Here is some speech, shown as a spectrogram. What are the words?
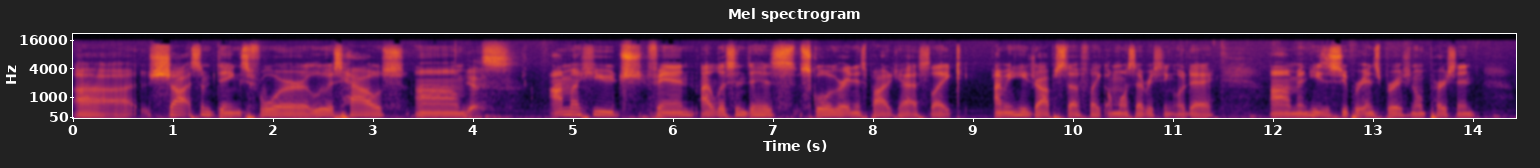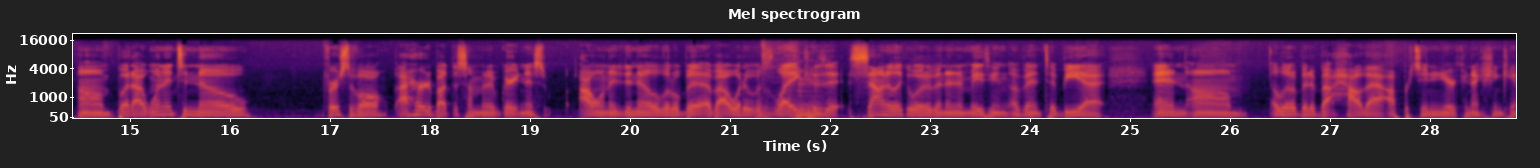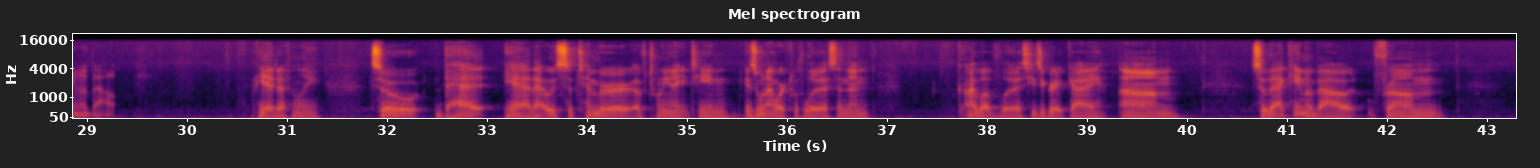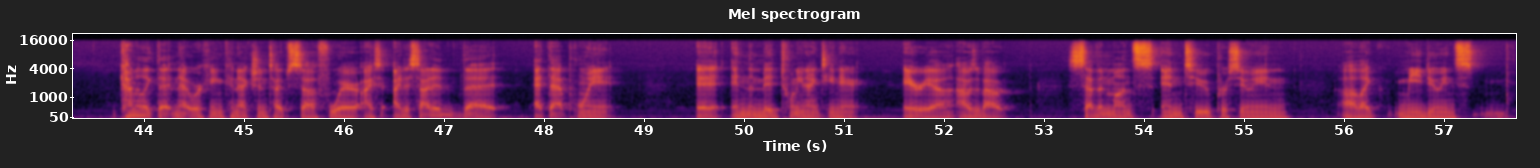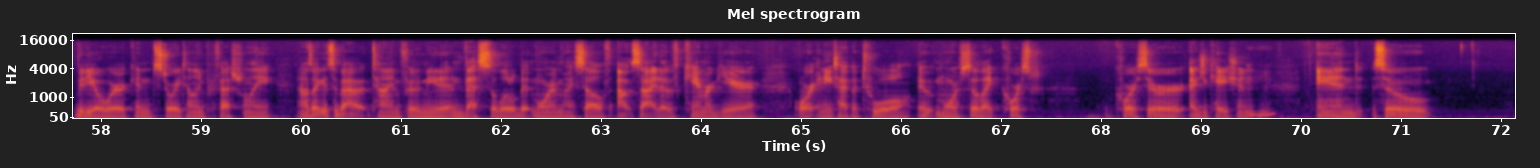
uh shot some things for Lewis Howes. Um Yes. I'm a huge fan. I listen to his School of Greatness podcast like I mean he drops stuff like almost every single day. Um and he's a super inspirational person. Um but I wanted to know first of all, I heard about the Summit of Greatness I wanted to know a little bit about what it was like because it sounded like it would have been an amazing event to be at, and um, a little bit about how that opportunity or connection came about. Yeah, definitely. So that yeah, that was September of 2019 is when I worked with Lewis, and then I love Lewis. He's a great guy. Um, so that came about from kind of like that networking connection type stuff, where I I decided that at that point in the mid 2019 area, I was about seven months into pursuing uh, like me doing video work and storytelling professionally. And I was like, it's about time for me to invest a little bit more in myself outside of camera gear or any type of tool. It, more so like course, course or education. And so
